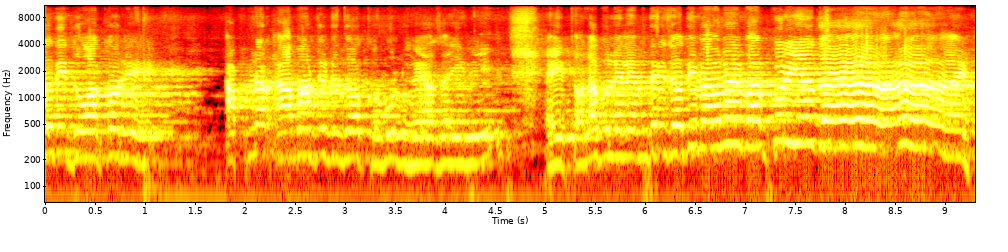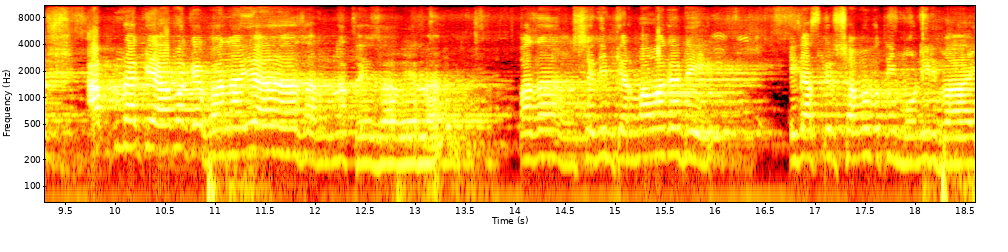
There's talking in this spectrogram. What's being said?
যদি দোয়া করে, আপনার আমার যদি দোয়া কবুল হয়ে যাইবে, এই তলা বলে এলেমদের যদি মাওলায় মাফ করিয়ে দেয়, আপনাকে আমাকে ফালাইয়া জান্নাতে যাবে না। সেদিনকার মামা ঘাটে এই আজকের সভাপতি মনির ভাই।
